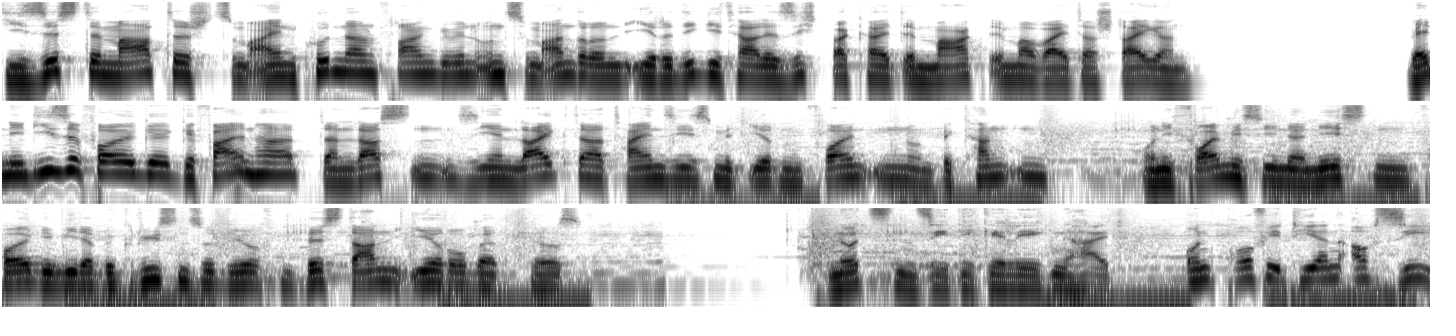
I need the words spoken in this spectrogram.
die systematisch zum einen Kundenanfragen gewinnen und zum anderen ihre digitale Sichtbarkeit im Markt immer weiter steigern. Wenn Ihnen diese Folge gefallen hat, dann lassen Sie ein Like da, teilen Sie es mit Ihren Freunden und Bekannten und ich freue mich, Sie in der nächsten Folge wieder begrüßen zu dürfen. Bis dann, Ihr Robert Kirs. Nutzen Sie die Gelegenheit und profitieren auch Sie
